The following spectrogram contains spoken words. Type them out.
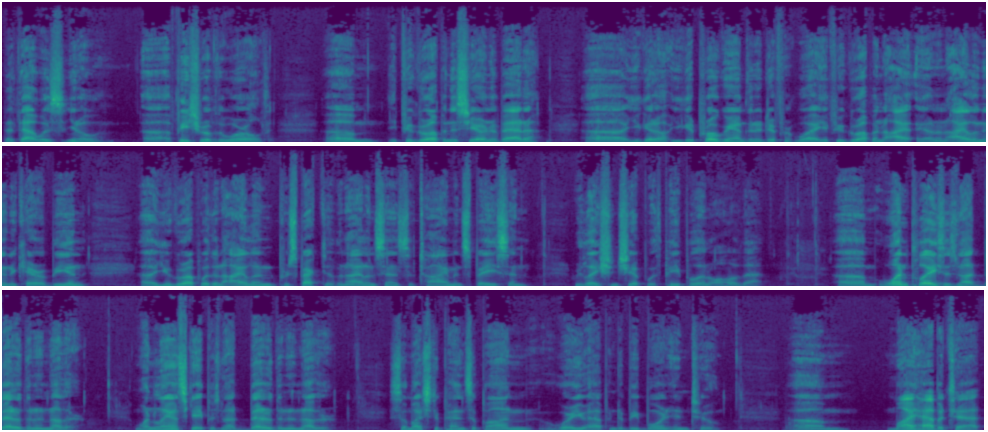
that that was, you know, uh, a feature of the world. Um, if you grew up in the Sierra Nevada, uh, you get a, you get programmed in a different way. If you grew up on, on an island in the Caribbean, uh, you grew up with an island perspective, an island sense of time and space and relationship with people and all of that. Um, one place is not better than another. One landscape is not better than another so much depends upon where you happen to be born into. Um, my habitat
